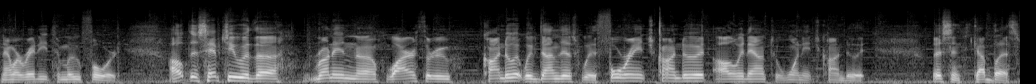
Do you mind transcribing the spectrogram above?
Now we're ready to move forward. I hope this helped you with uh, running uh, wire through conduit. We've done this with four inch conduit all the way down to one inch conduit. Listen, God bless.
